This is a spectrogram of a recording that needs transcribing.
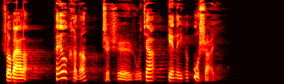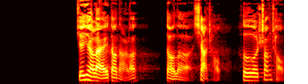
说白了，很有可能只是儒家编的一个故事而已。接下来到哪儿了？到了夏朝和商朝。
